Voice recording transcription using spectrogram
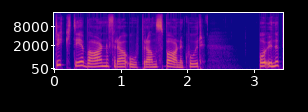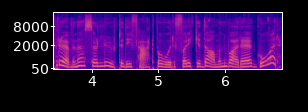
dyktige barn fra operaens barnekor, og under prøvene så lurte de fælt på hvorfor ikke damen bare går.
